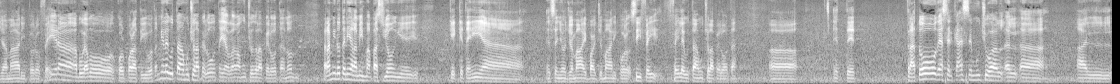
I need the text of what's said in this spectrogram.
Yamari. pero Fey era abogado corporativo, también le gustaba mucho la pelota y hablaba mucho de la pelota, ¿no? para mí no tenía la misma pasión y- que, que tenía el señor Jamari, Bart Jamari, pero sí, Faye le gustaba mucho la pelota. Ah, este, trató de acercarse mucho al, al, a- al-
